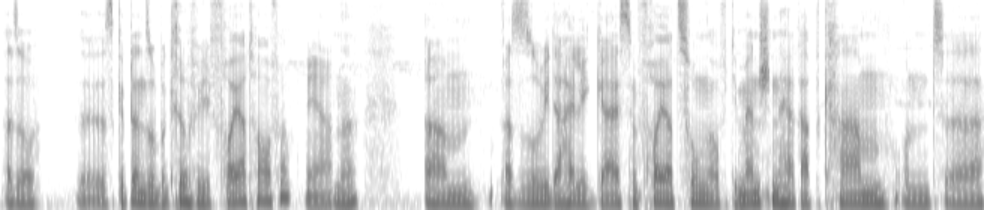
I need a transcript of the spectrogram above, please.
also äh, es gibt dann so Begriffe wie Feuertaufe. Ja. Ne? Ähm, also so wie der Heilige Geist in Feuerzungen auf die Menschen herabkam und äh,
